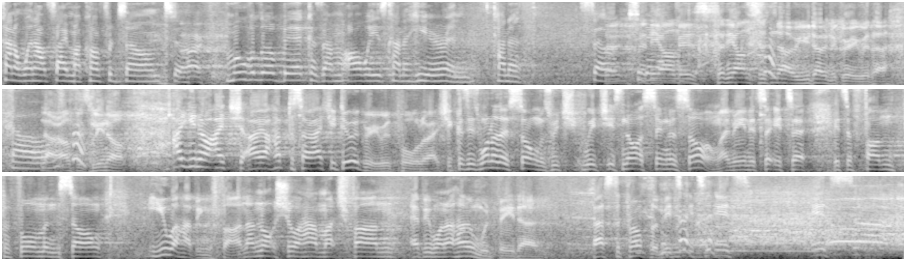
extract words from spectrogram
kind of went outside my comfort zone Exactly. to move a little bit because I'm always kind of here and kind of so. So, so the answer is so the answer is no. You don't agree with her. No. No, obviously not. I, you know, I, I have to say I actually do agree with Paula actually because it's one of those songs which which is not a singer's song. I mean, it's a it's a it's a fun performance song. You were having fun. I'm not sure how much fun everyone at home would be though. That's the problem. It's it's it's it's. Uh,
